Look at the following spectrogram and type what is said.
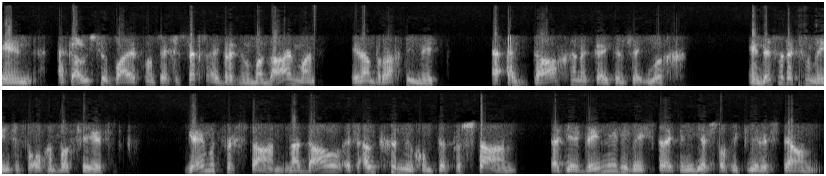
En ek hou so baie van sy gesigsuitdrukking want daai man het dan pragtig net 'n uitdagende kyk in sy oog. En dis wat ek vir mense vanoggend wil sê is jy moet verstaan, Nadal is oud genoeg om te verstaan dat jy wen nie die wedstryd in die eerste of die tweede stel nie.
